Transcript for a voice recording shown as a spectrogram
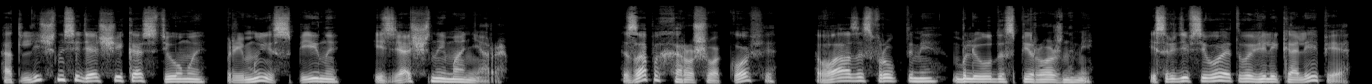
отлично сидящие костюмы, прямые спины, изящные манеры. Запах хорошего кофе, вазы с фруктами, блюда с пирожными. И среди всего этого великолепия,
